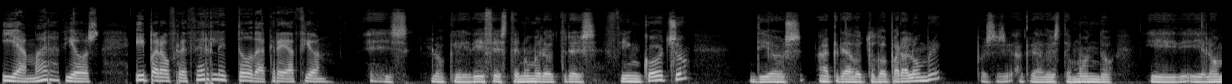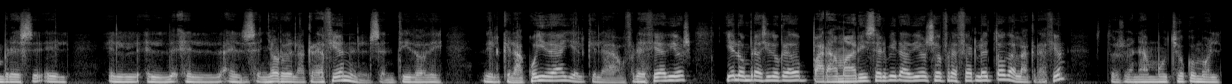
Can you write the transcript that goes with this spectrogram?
y amar a Dios y para ofrecerle toda creación. Es lo que dice este número 358. Dios ha creado todo para el hombre, pues ha creado este mundo y, el hombre es el, Señor de la creación, en el sentido de, del que la cuida y el que la ofrece a Dios, y el hombre ha sido creado para amar y servir a Dios y ofrecerle toda la creación. Esto suena mucho como el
